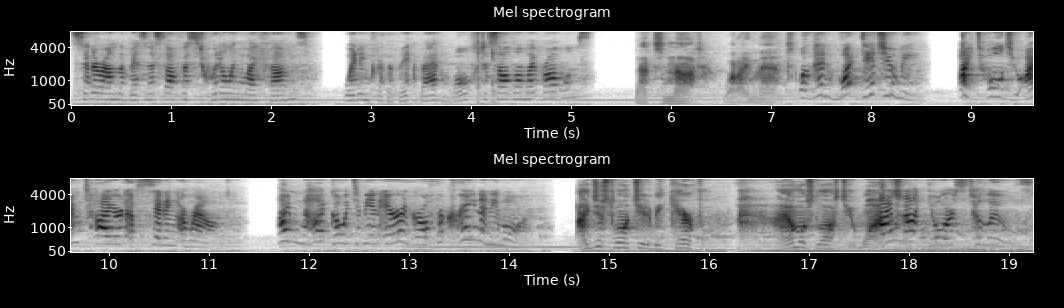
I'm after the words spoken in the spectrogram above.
Sit around the business office twiddling my thumbs, waiting for the big bad wolf to solve all my problems? That's not what I meant. Well, then what did you mean? I told you, I'm tired of sitting around. I'm not going to be an errand girl for Crane anymore. I just want you to be careful. I almost lost you once. I'm not yours to lose.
